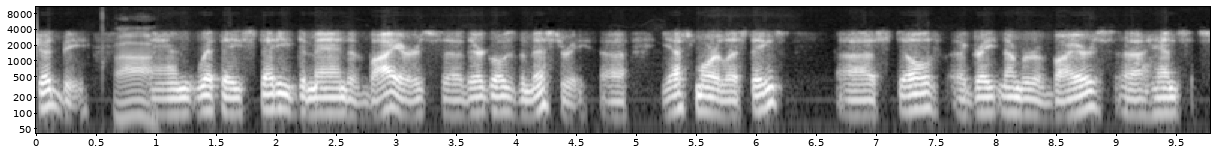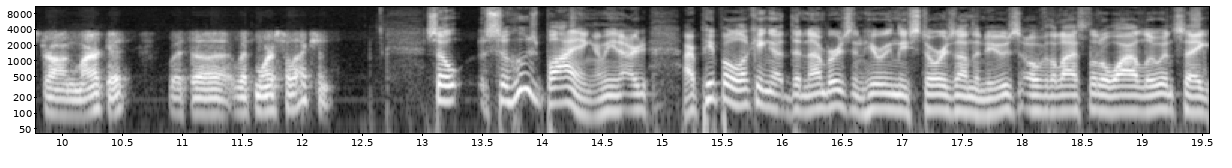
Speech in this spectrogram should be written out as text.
should be. Ah. And with a steady demand of buyers, uh, there goes the mystery. Uh, yes, more listings, uh, still a great number of buyers, uh, hence strong market with uh, with more selection. So, so who's buying? I mean, are are people looking at the numbers and hearing these stories on the news over the last little while, Lou, and saying,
